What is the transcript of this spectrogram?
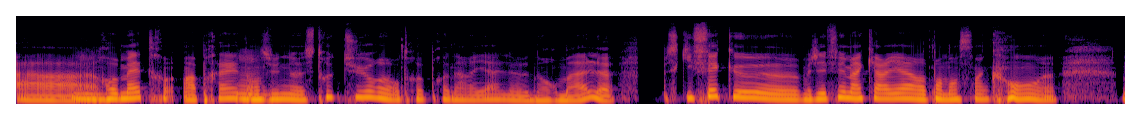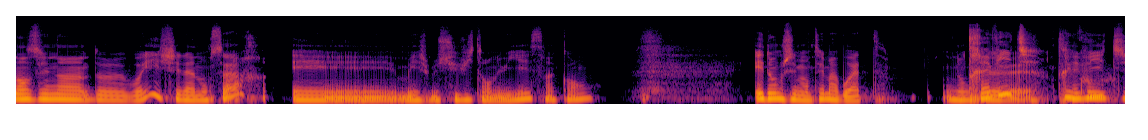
à remettre après dans une structure entrepreneuriale euh, normale. Ce qui fait que j'ai fait ma carrière pendant cinq ans dans une, de, oui, chez l'annonceur, et mais je me suis vite ennuyée, cinq ans. Et donc j'ai monté ma boîte. Donc, Très vite, Très vite.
